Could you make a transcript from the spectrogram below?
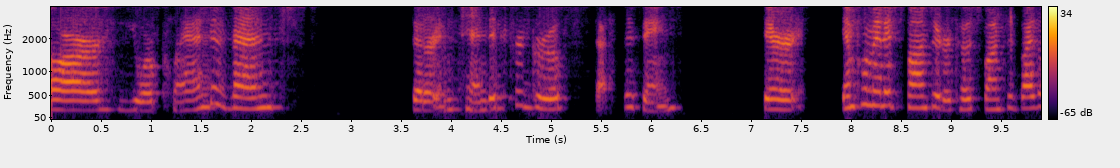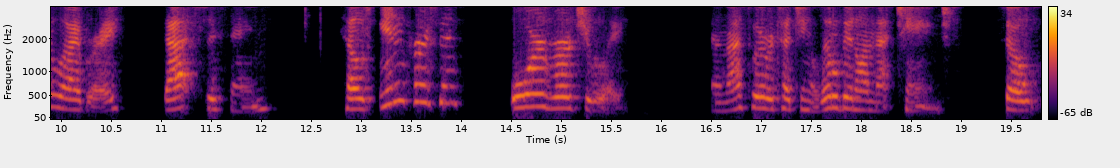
are your planned events that are intended for groups, that's the same. They're implemented, sponsored, or co-sponsored by the library, that's the same. Held in person or virtually. And that's where we're touching a little bit on that change. So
